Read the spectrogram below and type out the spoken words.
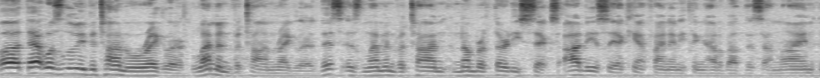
but that was Louis Vuitton regular, Lemon Vuitton regular. This is Lemon Vuitton number 36. Obviously, I can't find anything out about this online.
